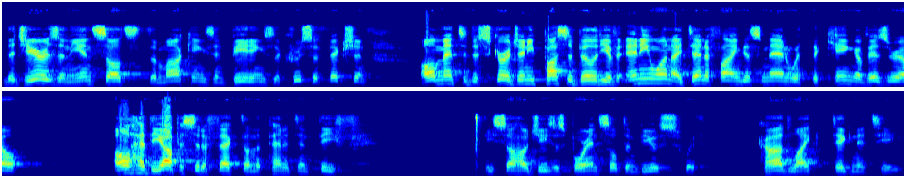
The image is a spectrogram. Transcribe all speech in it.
The jeers and the insults, the mockings and beatings, the crucifixion, all meant to discourage any possibility of anyone identifying this man with the king of Israel, all had the opposite effect on the penitent thief. He saw how Jesus bore insult and abuse with godlike dignity,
